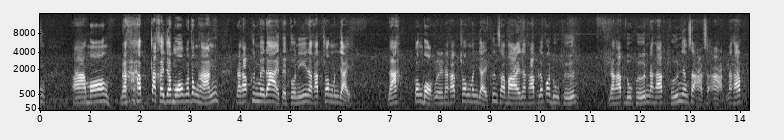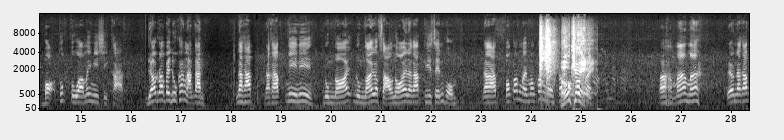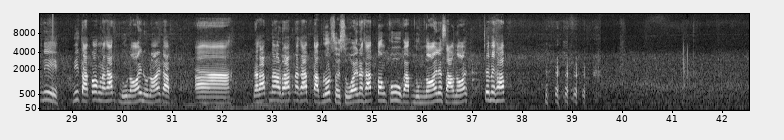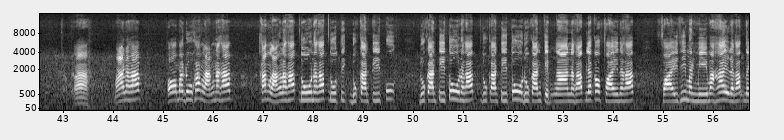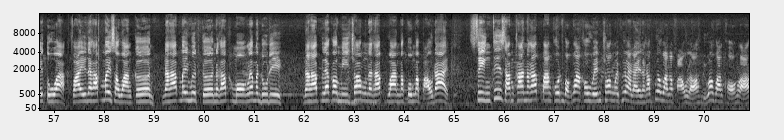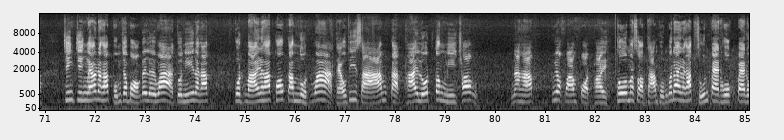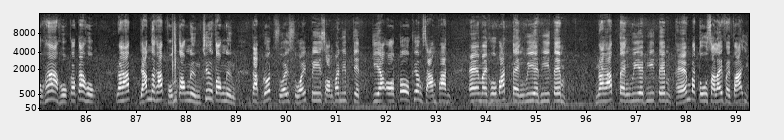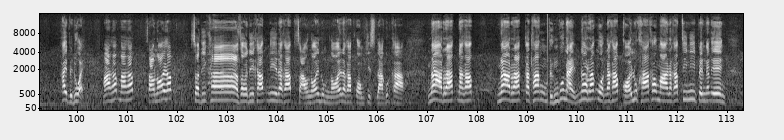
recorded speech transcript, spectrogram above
อมองนะครับ ถ้าใครจะมองก็ต้องหันนะครับขึ้นไม่ได้ แต่ตัวนี้นะครับช่องมันใหญ่นะต้องบอกเลยนะครับ ช่องมันใหญ่ขึ้นสบายนะครับ แล้วก็ดูพื้นนะครับ ดูพื้นนะครับ พื้นยังสะอาดสะอาดนะครับ เบาะทุกตัวไม่มีฉีกขาด เดี๋ยวเราไปดูข้างหลังกัน นะครับนะครับ นี่นี่หนุ่มน้อยหนุ่มน้อยกับสาวน้อยนะครับพรีเซนต์ผมนะครับมองกล้องหน่อยมองกล้องหน่อยครับมงกล้องหน่อยอะมามาเร็วนะครับนี่นี่ตากล้องนะครับหนูน้อยหนูน้อยกับอ่านะครับน่ารักนะครับกับรถสวยๆนะครับ ต้องคู่กับหนุ่มน้อยและสาวน้อย ใช่ไหมครับ อ่ามานะครับ พอมาดูข้างหลังนะครับ ข้างหลังนะครับ ดูนะครับ ดูติดูการตีปุ๊ดูการตีตู้นะครับ ดูการตีตู้ ดูการเก็บงานนะครับ แล้วก็ไฟนะครับ ไฟที่มันมีมาให้นะครับในตัวไฟนะครับไม่สว่างเกินนะครับ ไม่มืดเกินนะครับ มองแล้วมันดูดีนะครับ แล้วก็มีช่องนะครับ วางกระโปรงกระเป๋าได้ สิ่งที่สำคัญนะครับ บางคนบอกว่าเขาเว้นช่องไว้เพื่ออะไรนะครับ เพื่อวางกระเป๋าเหรอ หรือว่าวางของเหรอ จริง ๆ แล้วนะครับ ผมจะบอกได้เลยว่าตัวนี้นะครับ กฎหมายนะครับเขากำหนดว่าแถวที่ 3 กับท้ายรถต้องมีช่องนะครับ เพื่อความปลอดภัย โทรมาสอบถามผมก็ได้นะครับ 0868656996 นะครับ ย้ำนะครับ ผมตองหนึ่งชื่อตองหนึ่งกับรถสวยๆ ปี 2017 เกียร์ออโต้เครื่อง 3,000 แอร์ไมโครบัสแต่ง VIP เต็มนะครับ แต่ง VIP เต็ม แถมประตูสไลด์ไฟฟ้าอีกให้ไปด้วย มาครับมาครับ สาวน้อยครับ สวัสดีค่ะ สวัสดีครับนี่นะครับ สาวน้อยหนุ่มน้อยนะครับของกิษดากุดคาน่ารักนะครับ น่ารักกระทั่งถึงผู้ไหนน่ารักหมดนะครับ ขอให้ลูกค้าเข้ามานะครับ ที่นี่เป็นกันเอง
